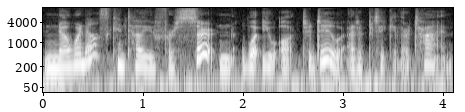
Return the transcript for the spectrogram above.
No one else can tell you for certain what you ought to do at a particular time.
